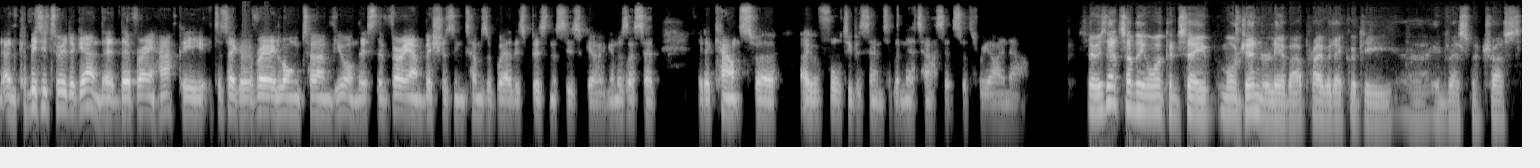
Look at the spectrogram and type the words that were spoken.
and committed to it again. They're, they're very happy to take a very long term view on this. They're very ambitious in terms of where this business is going. And as I said, it accounts for over 40% of the net assets of 3i now. So, is that something one can say more generally about private equity uh, investment trusts?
